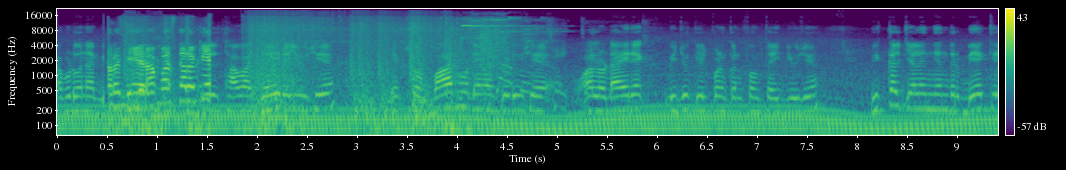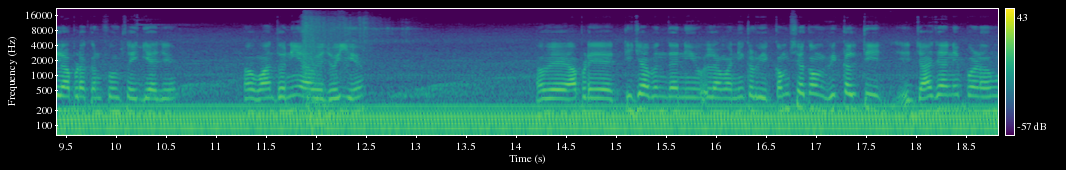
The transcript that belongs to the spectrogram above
આપણું એના કિલ થવા જઈ રહ્યું છે. એકસો બારનું ડેમેજ પડ્યું છે. હાલો ડાયરેક્ટ બીજું કિલ પણ કન્ફર્મ થઈ ગયું છે. વિકલ ચેલેન્જની અંદર બે કિલ આપણા કન્ફર્મ થઈ ગયા છે. હવે વાંધો નહીં આવે જોઈએ. હવે આપણે ત્રીજા બંદાની ઓલામાં નીકળવી. કમસે કમ વિકલથી જાજાની પણ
